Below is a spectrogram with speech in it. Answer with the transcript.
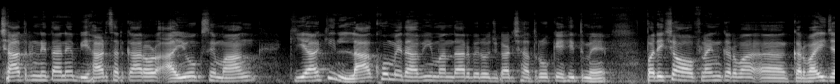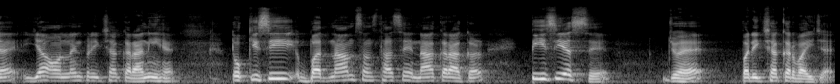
छात्र नेता ने बिहार सरकार और आयोग से मांग किया कि लाखों मेधावी, ईमानदार, बेरोजगार छात्रों के हित में परीक्षा ऑफलाइन करवा करवाई जाए या ऑनलाइन परीक्षा करानी है तो किसी बदनाम संस्था से ना कराकर टीसीएस से जो है परीक्षा करवाई जाए।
